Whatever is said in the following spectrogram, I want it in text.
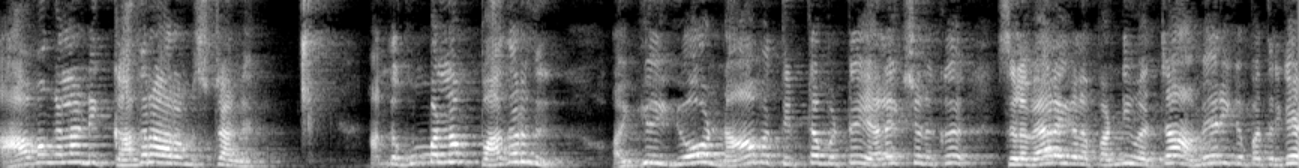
அவங்கெல்லாம் நீ கதற ஆரம்பிச்சிட்டாங்க. அந்த கும்பல்லாம் பதறுது. ஐயையோ நாம திட்டமிட்டு எலெக்ஷனுக்கு சில வேலைகளை பண்ணி வச்சா அமெரிக்க பத்திரிக்கை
